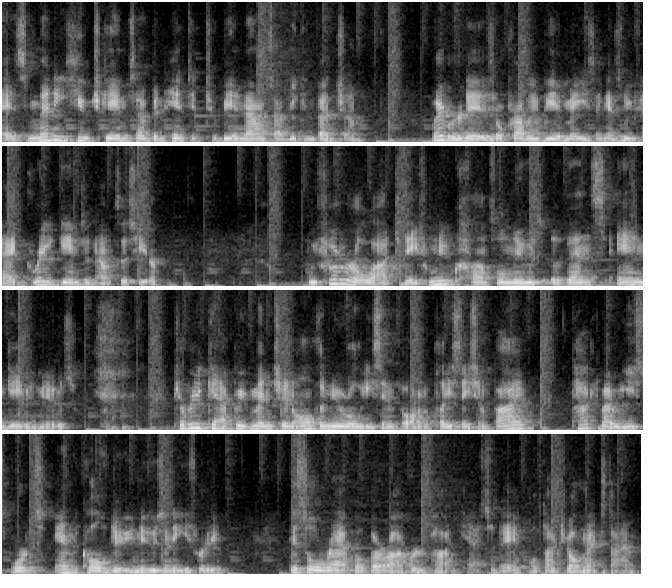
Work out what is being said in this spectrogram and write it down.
as many huge games have been hinted to be announced at the convention. Whatever it is, it'll probably be amazing as we've had great games announced this year. We've covered a lot today from new console news, events, and gaming news. To recap, we've mentioned all the new release info on the PlayStation 5, talked about esports, and the Call of Duty news in E3. This will wrap up our awkward podcast today. We'll talk to you all next time.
